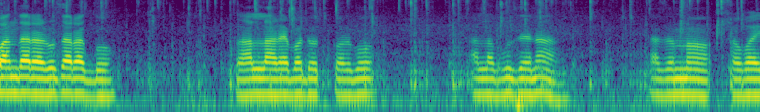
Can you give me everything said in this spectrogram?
বান্দারা রোজা রাখব, তো আল্লাহর আবাদত করব। আল্লাহ বুঝে না, তার জন্য সবাই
